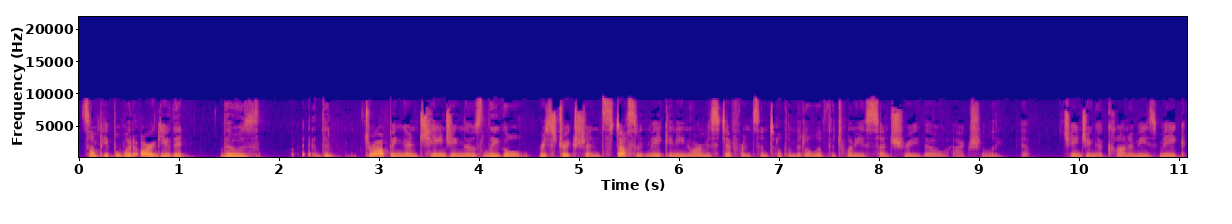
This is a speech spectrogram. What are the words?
Some people would argue that those the dropping and changing those legal restrictions doesn't make an enormous difference until the middle of the 20th century, though. Actually. Yeah changing economies make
